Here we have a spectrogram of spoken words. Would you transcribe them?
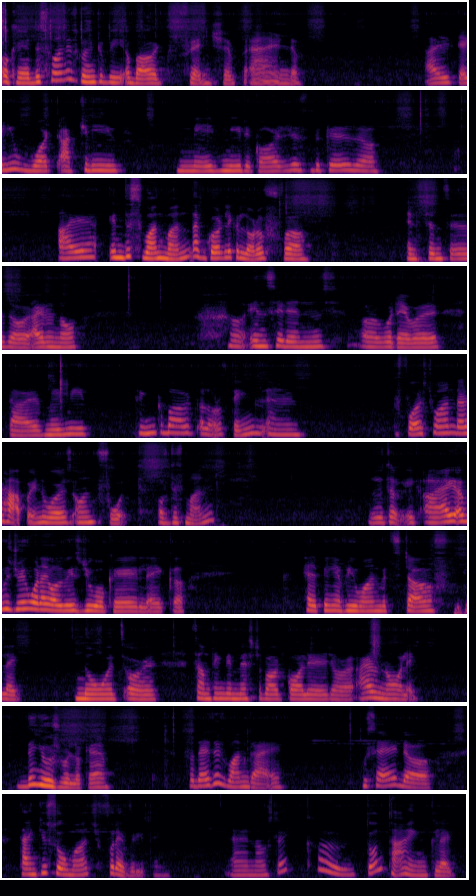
Okay, this one is going to be about friendship, and I'll tell you what actually made me record is because uh, I, in this one month, I've got like a lot of uh, instances, or I don't know, uh, incidents or whatever that made me think about a lot of things. And the first one that happened was on 4th of this month. I, I was doing what I always do, okay, like uh, helping everyone with stuff like notes or something they missed about college or I don't know, like the usual, okay? So there's this one guy who said, uh, Thank you so much for everything. And I was like, oh, Don't thank, like,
